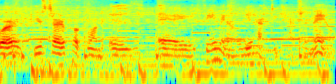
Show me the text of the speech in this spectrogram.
or if your starter Pokemon is a female, you have to catch a male.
